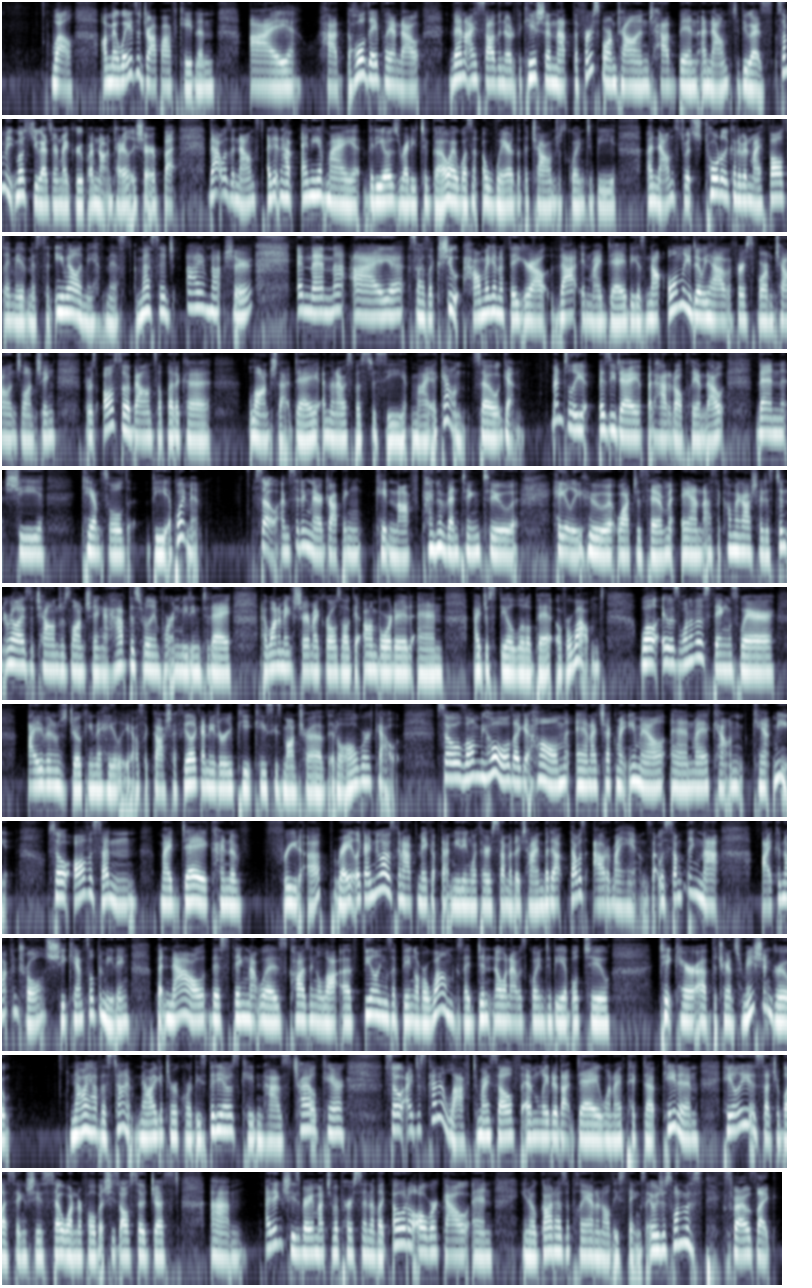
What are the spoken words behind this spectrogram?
Well, on my way to drop off Caden, I had the whole day planned out. Then I saw the notification that the 1st Phorm challenge had been announced. If you guys, some most of you guys are in my group, I'm not entirely sure, but that was announced. I didn't have any of my videos ready to go. I wasn't aware that the challenge was going to be announced, which totally could have been my fault. I may have missed an email. I may have missed a message. I am not sure. And then I, so I was like, shoot, how am I going to figure out that in my day? Because not only do we have a 1st Phorm challenge launching, there was also a Balance Athletica launch that day. And then I was supposed to see my accountant. So again, mentally busy day, but had it all planned out. Then she canceled the appointment. So I'm sitting there dropping Caden off, kind of venting to Haley, who watches him. And I was like, oh my gosh, I just didn't realize the challenge was launching. I have this really important meeting today. I want to make sure my girls all get onboarded and I just feel a little bit overwhelmed. Well, it was one of those things where I even was joking to Haley. I was like, gosh, I feel like I need to repeat Casey's mantra of it'll all work out. So lo and behold, I get home and I check my email and my accountant can't meet. So all of a sudden, my day kind of freed up, right? Like I knew I was going to have to make up that meeting with her some other time, but that, that was out of my hands. That was something that I could not control. She canceled the meeting. But now, this thing that was causing a lot of feelings of being overwhelmed because I didn't know when I was going to be able to take care of the transformation group now I have this time. Now I get to record these videos. Caden has childcare. So I just kind of laughed to myself. And later that day, when I picked up Caden, Haley is such a blessing. She's so wonderful, but she's also just, um, I think she's very much of a person of like, oh, it'll all work out and, you know, God has a plan and all these things. It was just one of those things where I was like,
